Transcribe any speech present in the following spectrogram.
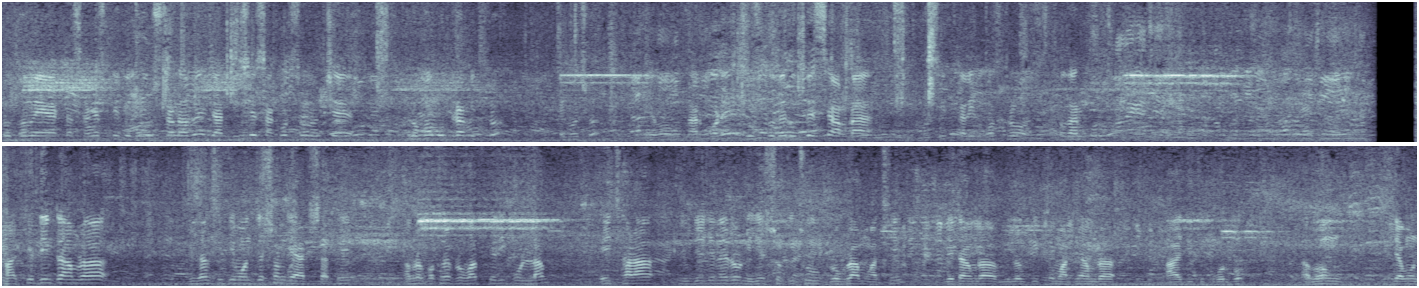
প্রথমে একটা সাংস্কৃতিক অনুষ্ঠান হবে, যার বিশেষ আকর্ষণ হচ্ছে লোপামুদ্রা মিত্র। এবছর এবং তারপরে দুস্থদের উদ্দেশ্যে আমরা শীতকালীন বস্ত্র প্রদান করব। আজকের দিনটা আমরা বিধান স্মৃতি মঞ্চের সঙ্গে একসাথে আমরা প্রথমে প্রভাত ফেরি করলাম। এই ছাড়া নিউজেনেরও নিজস্ব কিছু প্রোগ্রাম আছে, যেটা আমরা মিলন তীর্থ মাঠে আমরা আয়োজিত করব। এবং যেমন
